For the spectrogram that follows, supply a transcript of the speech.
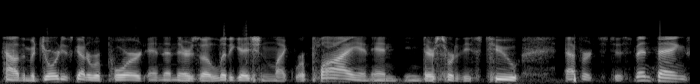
how the majority's got to report, and then there's a litigation like reply, and, and, and there's sort of these two efforts to spin things.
